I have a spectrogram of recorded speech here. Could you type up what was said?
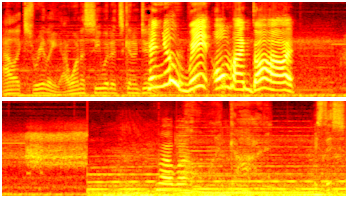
Alex, really, I want to see what it's gonna do. Can you wait? Oh my god! Bro, Oh my god. Is this.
